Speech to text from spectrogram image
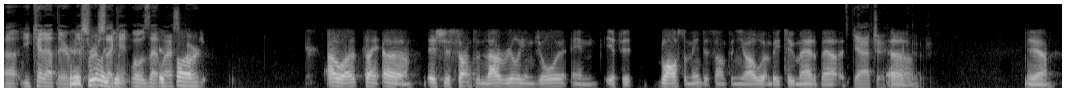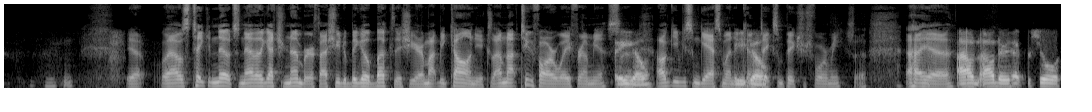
Uh, you cut out there just for a second. just- what was that last fun. part? Oh, I think uh, it's just something that I really enjoy, and if it blossom into something, you know, I wouldn't be too mad about it. Gotcha. Uh, Yeah. Yeah. Well, I was taking notes. Now that I got your number, if I shoot a big old buck this year, I might be calling you because I'm not too far away from you. So There you go. I'll give you some gas money There come go. take some pictures for me. So, I uh, I'll I'll do that for sure.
